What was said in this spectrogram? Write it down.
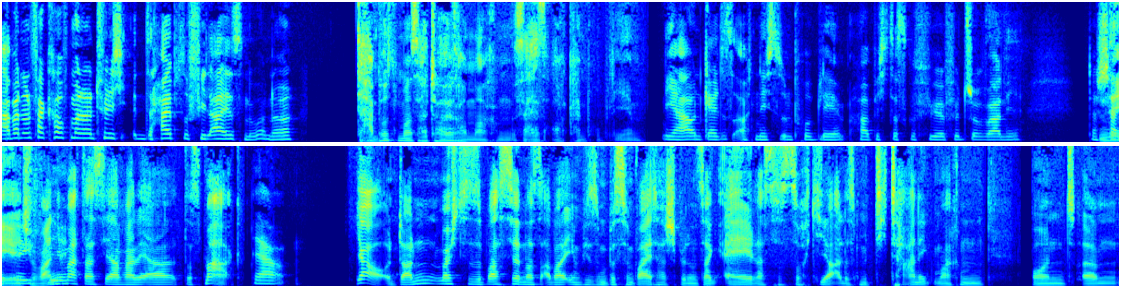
Aber dann verkauft man natürlich halb so viel Eis nur, ne? Da muss man es halt teurer machen. Ist ja jetzt auch kein Problem. Ja, und Geld ist auch nicht so ein Problem, habe ich das Gefühl für Giovanni. Das Nee, Giovanni macht das ja, weil er das mag. Ja, Ja, und dann möchte Sebastian das aber irgendwie so ein bisschen weiterspielen und sagen, ey, lass das doch hier alles mit Titanic machen. Und ähm,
